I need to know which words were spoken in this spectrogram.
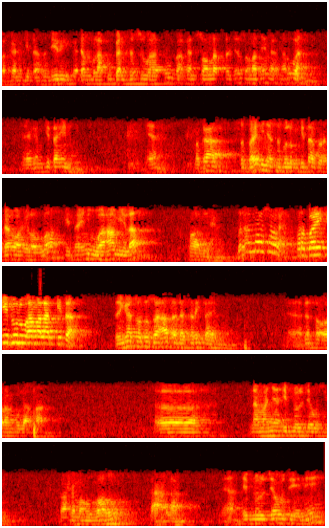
bahkan kita sendiri kadang melakukan sesuatu bahkan sholat saja sholatnya nggak karuan ya kan kita ini ya maka sebaiknya sebelum kita berdakwah ilallah, kita ini wa amila salih. Beramal soleh. Perbaiki dulu amalan kita. Sehingga suatu saat ada cerita ini. Ada seorang ulama. Eh, namanya Ibnul Jauzi. Rahimahullah ta'ala. Ya, Ibnul Jauzi ini,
